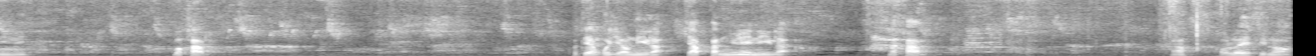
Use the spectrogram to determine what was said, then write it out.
นี่นี่บ่ครับพอเตรียมคนเดียวนี่ละจับกันอยู่ในนี้ละนะครับเอาเอาเลยพี่น้อง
